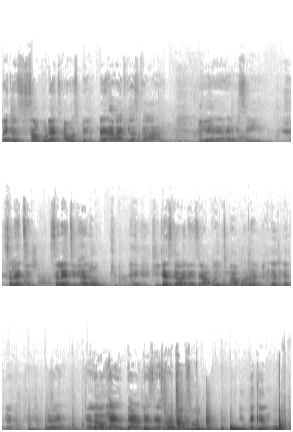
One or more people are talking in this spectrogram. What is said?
like a sample that I was playing. Man, I like your style. Yeah, you see? Selective, selective hello. she just come and say, I'm going to my brother. right? Hello, yeah, there, there's extra drum, so you, they can.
